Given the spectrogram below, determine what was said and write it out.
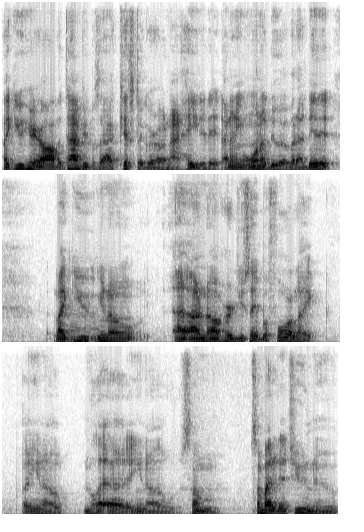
like you hear all the time people say I kissed a girl and I hated it. I didn't even want to do it, but I did it like you, you know, I, I know I've heard you say before, like, uh, you know, uh, you know, some somebody that you knew,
